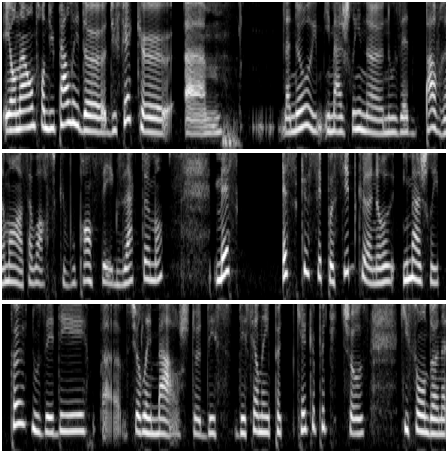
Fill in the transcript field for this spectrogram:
Et on a entendu parler du fait que euh, la neuroimagerie ne nous aide pas vraiment à savoir ce que vous pensez exactement, mais est-ce que c'est possible que la neuroimagerie peut nous aider euh, sur les marges de décerner quelques petites choses qui sont d'un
